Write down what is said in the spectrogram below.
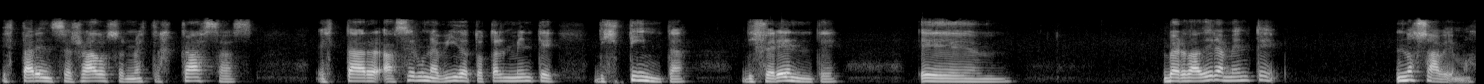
estar encerrados en nuestras casas, estar, hacer una vida totalmente distinta, diferente, eh, verdaderamente no sabemos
